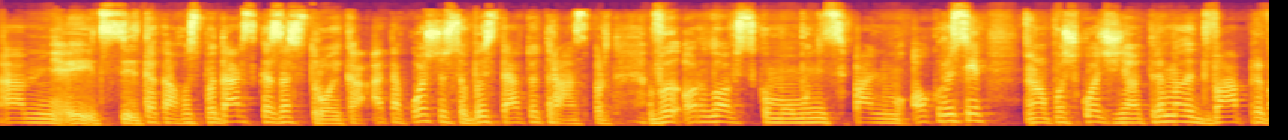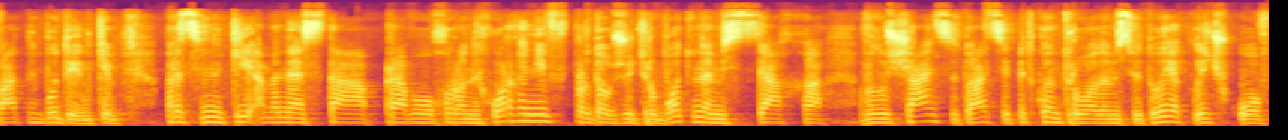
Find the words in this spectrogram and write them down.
ем, е, така господарська застройка, а також особистий автотранспорт в Орловському муніципальному окрузі. е, Пошкодження отримали два приватних будинки. Працівники МНС та правоохоронних органів продовжують роботу на місцях е, вилучань. Ситуація під контролем. Звітує Кличков.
